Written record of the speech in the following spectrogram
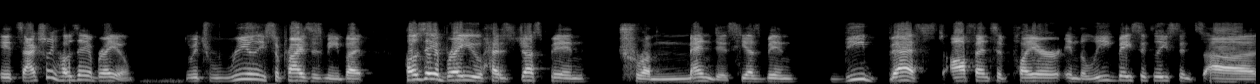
it's actually Jose Abreu, which really surprises me. But Jose Abreu has just been tremendous. He has been the best offensive player in the league, basically, since uh,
